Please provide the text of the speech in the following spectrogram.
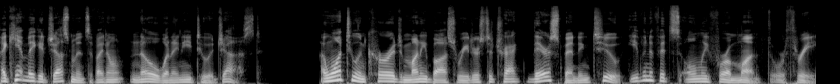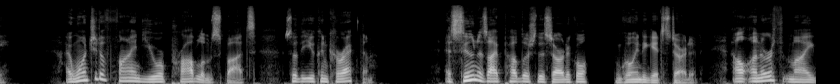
I can't make adjustments if I don't know what I need to adjust. I want to encourage Money Boss readers to track their spending too, even if it's only for a month or three. I want you to find your problem spots so that you can correct them. As soon as I publish this article, I'm going to get started. I'll unearth my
